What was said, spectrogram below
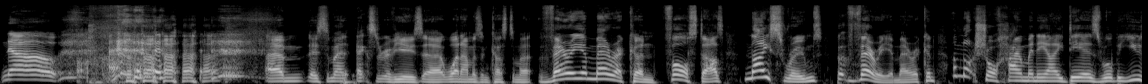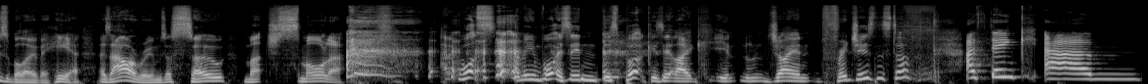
No. Um, there's some excellent reviews. Uh, one Amazon customer, very American, four stars, nice rooms, but very American. I'm not sure how many ideas will be usable over here, as our rooms are so much smaller. Mean, What's I mean, what is in this book? Is it like you know, giant fridges and stuff? I think um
